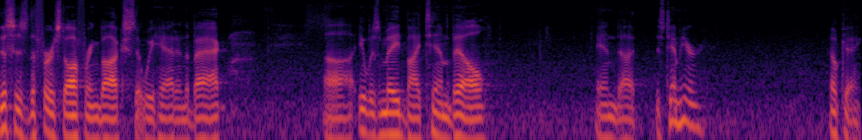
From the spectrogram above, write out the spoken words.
This is the first offering box that we had in the back. Uh, it was made by Tim Bell. And uh, is Tim here? Okay.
